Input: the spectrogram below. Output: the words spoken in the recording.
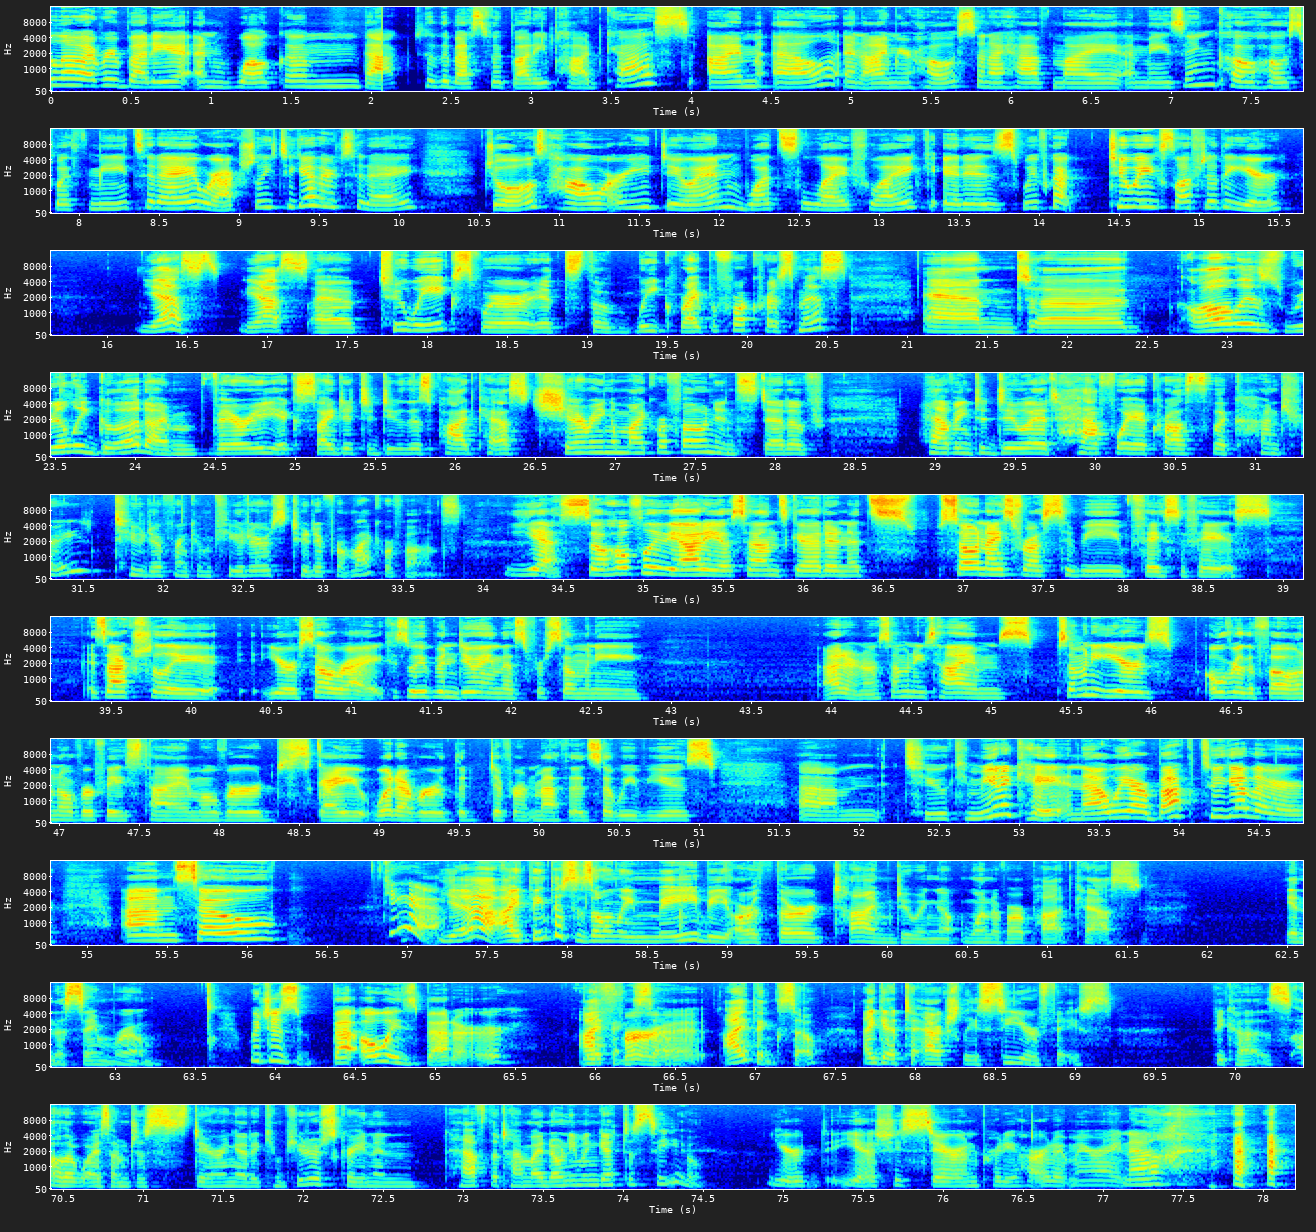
Hello, everybody, and welcome back to the Best Fit Body podcast. I'm Elle, and I'm your host, and I have my amazing co host with me today. We're actually together today. Jules, how are you doing? What's life like? It is, we've got two weeks left of the year. Yes, yes. Uh, two weeks where it's the week right before Christmas, and uh, all is really good. I'm very excited to do this podcast sharing a microphone instead of having to do it halfway across the country, two different computers, two different microphones. Yes, so hopefully the audio sounds good, and it's so nice for us to be face to face. It's actually, you're so right, because we've been doing this for so many, I don't know, so many times, so many years over the phone, over FaceTime, over Skype, whatever the different methods that we've used um, to communicate, and now we are back together. Um, so yeah. Yeah, I think this is only maybe our third time doing a- one of our podcasts in the same room. Which is be- always better. I think Prefer so. it. I think so. I get to actually see your face because otherwise I'm just staring at a computer screen and half the time I don't even get to see you. You're yeah, she's staring pretty hard at me right now.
